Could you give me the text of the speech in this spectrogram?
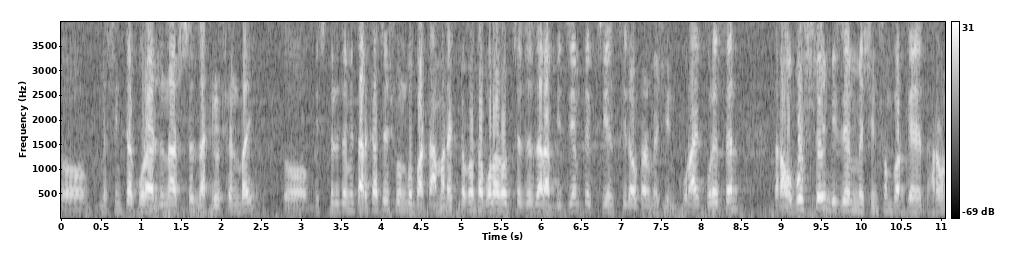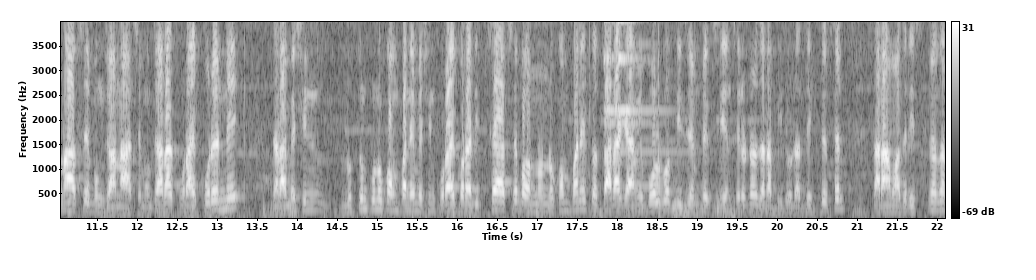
তো মেশিনটা করার জন্য আসছে জাকির হোসেন ভাই। তো বিস্তারিত আমি তার কাছে শুনব বাট আমার একটা কথা বলার হচ্ছে যে, যারা BGM tech CNC router machine ক্রয় করেছেন, তারা অবশ্যই বিজিএম মেশিন সম্পর্কে ধারণা আছে এবং জানা আছে। এবং যারা ক্রয় করেননি, যারা মেশিন নতুন কোনো কোম্পানির মেশিন ক্রয় করার ইচ্ছা আছে বা অন্য অন্য কোম্পানি তো তার আগে আমি বলব বিজিএম টেক সিএনসি রাউটার যারা ভিডিওটা দেখতেছেন তারা আমাদের স্ক্রিনে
